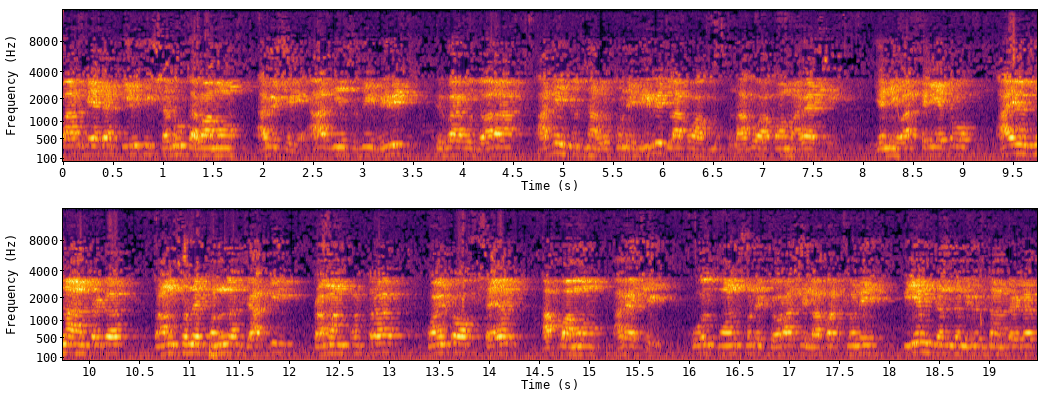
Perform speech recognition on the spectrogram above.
બાર બે હજાર તેવીસથી શરૂ કરવામાં આવ્યું છે. આ દિન સુધી વિવિધ વિભાગો દ્વારા આદિમ જૂથના લોકોને વિવિધ લાભો લાભો આપવામાં આવ્યા છે. જેની વાત કરીએ તો આ યોજના અંતર્ગત ત્રણસો ને પંદર જાતિ પ્રમાણપત્ર પોઈન્ટ ઓફ સેલ આપવામાં આવ્યા છે. કુલ ત્રણસો ને ચોરાસી લાભાર્થીઓને પીએમ જનધન યોજના અંતર્ગત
